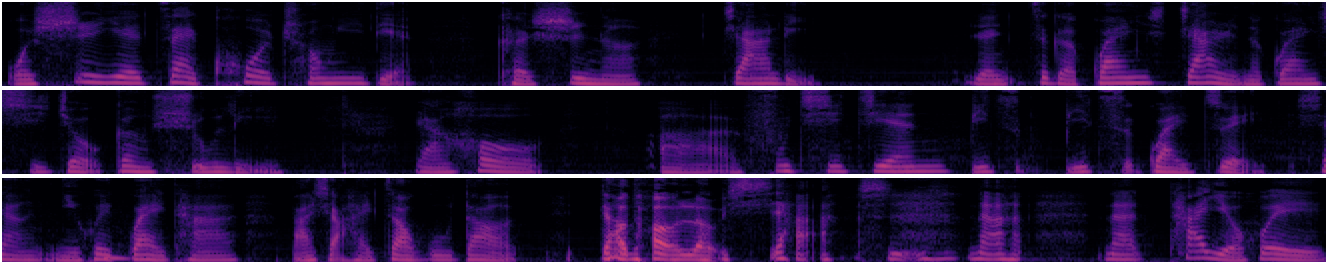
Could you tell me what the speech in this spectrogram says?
我事业再扩充一点。可是呢，家里人这个关家人的关系就更疏离，然后。啊、呃，夫妻间彼此彼此怪罪，像你会怪他把小孩照顾到、嗯、掉到楼下，是那那他也会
